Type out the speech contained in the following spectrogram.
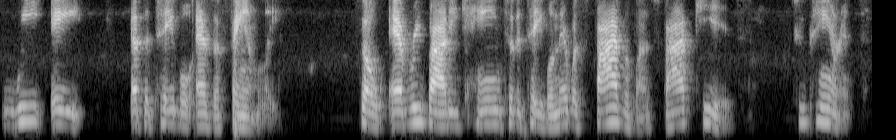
we ate at the table as a family. So everybody came to the table, and there was five of us, five kids, two parents,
